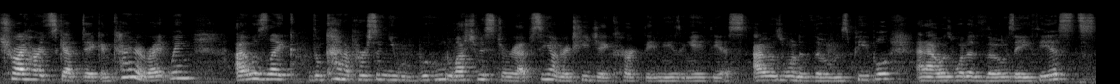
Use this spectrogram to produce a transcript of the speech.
try-hard skeptic and kind of right-wing. I was like the kind of person you would, who would watch Mr. Epsy on or TJ Kirk, the amazing atheist. I was one of those people, and I was one of those atheists.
